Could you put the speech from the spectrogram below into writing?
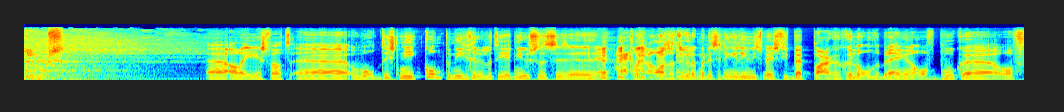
nieuws. Eh, allereerst wat eh, Walt Disney Company gerelateerd nieuws. Dat is eigenlijk alles natuurlijk, maar dit zijn dingen die we niet specifiek bij parken kunnen onderbrengen of boeken of,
